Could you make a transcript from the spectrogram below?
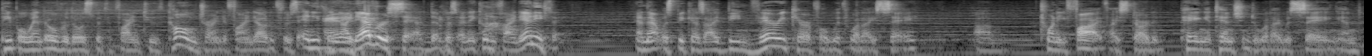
people went over those with a fine-tooth comb trying to find out if there's anything, anything. I'd ever said that was and they couldn't find anything. And that was because I've been very careful with what I say. Um, 25, I started paying attention to what I was saying and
